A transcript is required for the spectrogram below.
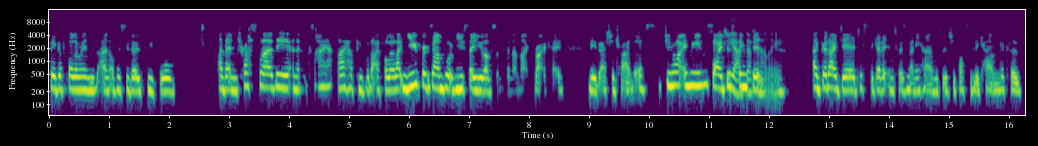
bigger followings, and obviously those people are then trustworthy. And because I I have people that I follow, like you, for example, if you say you love something, I'm like, right, okay, maybe I should try this. Do you know what I mean? So I just yeah, think definitely. it's a good idea just to get it into as many hands as you possibly can because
